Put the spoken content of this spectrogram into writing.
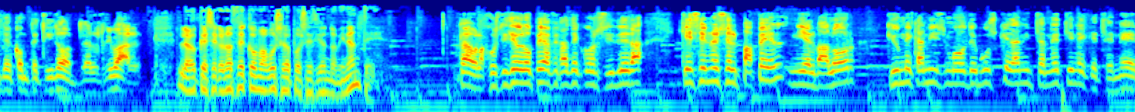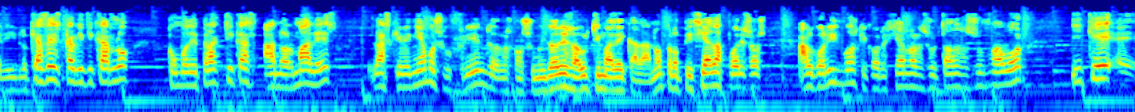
del competidor, del rival. Lo que se conoce como abuso de posición dominante. Claro, la justicia europea, fíjate, considera que ese no es el papel ni el valor que un mecanismo de búsqueda en Internet tiene que tener. Y lo que hace es calificarlo como de prácticas anormales las que veníamos sufriendo los consumidores la última década, ¿no? propiciadas por esos algoritmos que corregían los resultados a su favor y que eh,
